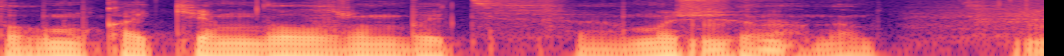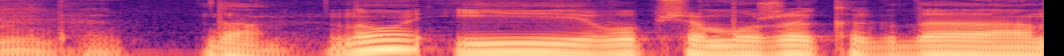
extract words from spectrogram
том, каким должен быть э, мужчина. Uh-huh. Да? Ну, да. да. Ну и, в общем, уже когда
